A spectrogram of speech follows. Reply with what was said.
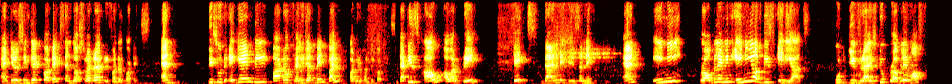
anterior cingulate cortex and dorsolateral prefrontal cortex. And this would again be part of value judgment by orbitofrontal cortex. That is how our brain takes dynamic decision making. And any problem in any of these areas would give rise to problem of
